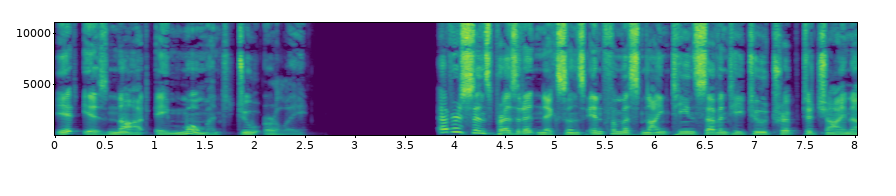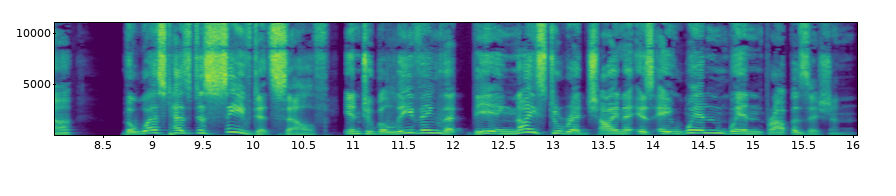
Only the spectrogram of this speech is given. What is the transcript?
It is not a moment too early. Ever since President Nixon's infamous 1972 trip to China, the West has deceived itself into believing that being nice to Red China is a win win proposition.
